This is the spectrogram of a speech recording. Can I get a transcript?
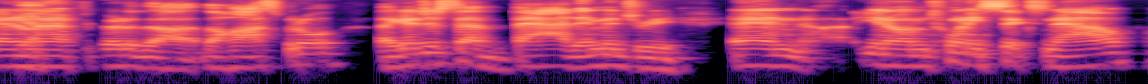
and I'm gonna have to go to the the hospital. Like I just have bad imagery, and uh, you know I'm 26 now,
